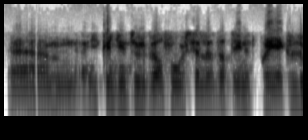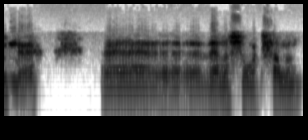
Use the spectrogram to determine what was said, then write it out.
Um, je kunt je natuurlijk wel voorstellen dat in het project Loenen wel, een soort van,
